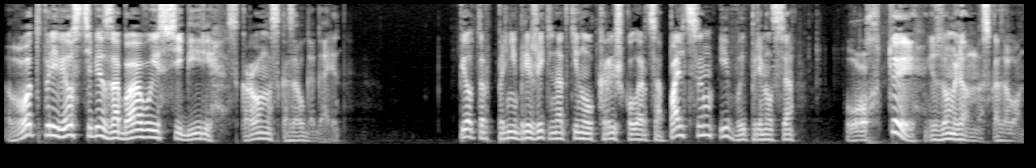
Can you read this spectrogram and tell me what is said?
«Вот привез тебе забаву из Сибири», — скромно сказал Гагарин. Петр пренебрежительно откинул крышку ларца пальцем и выпрямился. «Ох ты!» — изумленно сказал он.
